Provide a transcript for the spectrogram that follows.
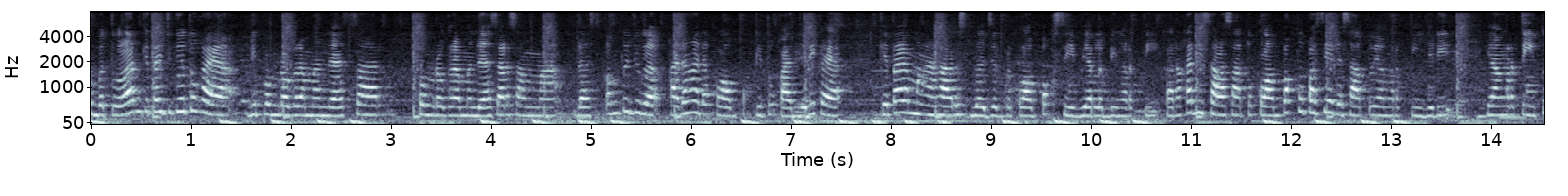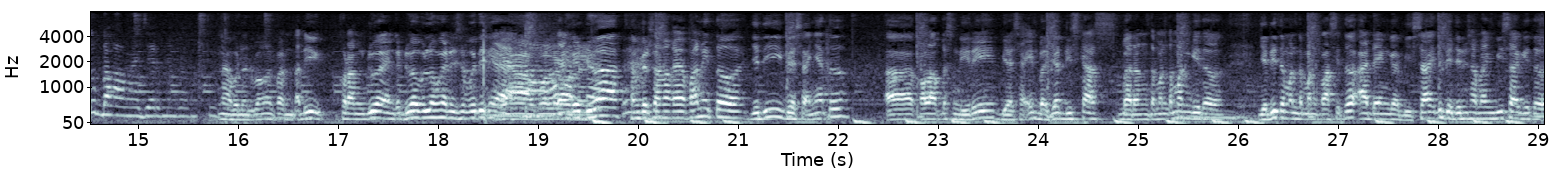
kebetulan kita juga tuh kayak di pemrograman dasar pemrograman dasar sama daskom tuh juga kadang ada kelompok gitu kan jadi kayak kita emang harus belajar berkelompok sih biar lebih ngerti karena kan di salah satu kelompok tuh pasti ada satu yang ngerti jadi yang ngerti itu bakal ngajarin yang gak ngerti Nah benar banget Pan. Tadi kurang dua, yang kedua belum kan disebutin ya. Ya, boleh, yang boleh. kedua hampir sama kayak Pan itu. Jadi biasanya tuh eh, kalau aku sendiri biasain belajar discuss bareng teman-teman gitu. Jadi teman-teman kelas itu ada yang nggak bisa itu diajarin sama yang bisa gitu.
